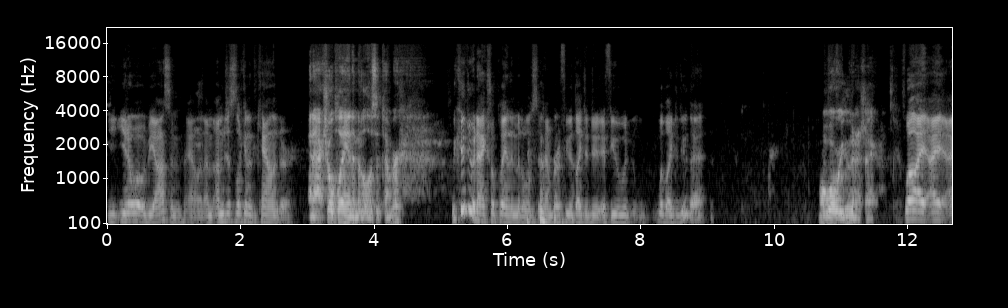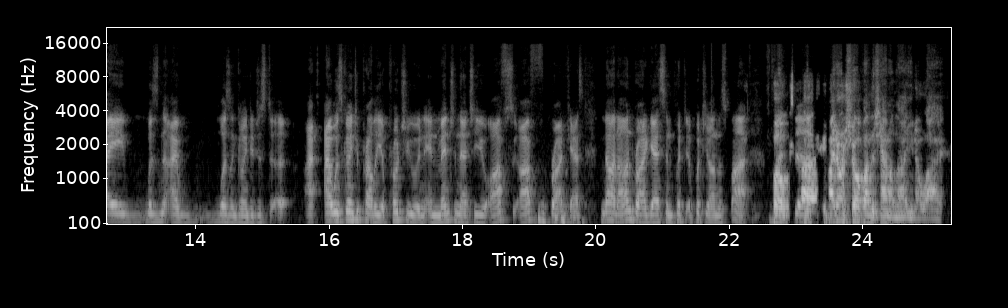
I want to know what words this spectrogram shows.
You, you know what would be awesome, Alan? I'm, I'm just looking at the calendar. An actual play in the middle of September. We could do an actual play in the middle of September if you would like to do if you would would like to do that. Well, what were you going to say? Well, I I, I was I wasn't going to just. Uh, I, I was going to probably approach you and, and mention that to you off off broadcast, not on broadcast, and put put you on the spot. But, Folks, uh, if I don't show up on the channel now, you know why.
